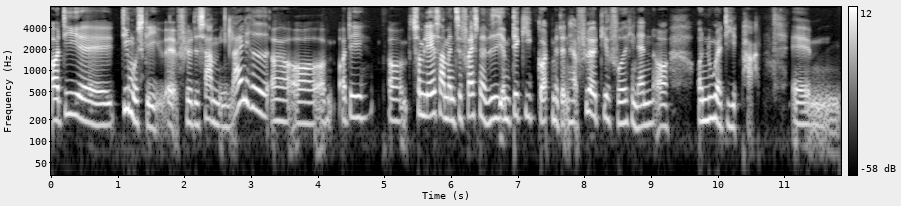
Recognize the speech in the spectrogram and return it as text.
og de, øh, de er måske øh, flyttet sammen i en lejlighed, og, og, og det og som læser er man tilfreds med at vide, at det gik godt med den her flirt, de har fået hinanden, og, og nu er de et par. Øhm,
